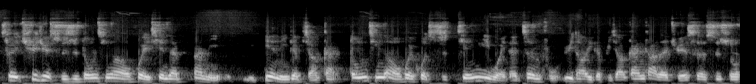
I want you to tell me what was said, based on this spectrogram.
所以确确实实，东京奥会现在办理面临一个比较尴，东京奥会或者是菅义伟的政府遇到一个比较尴尬的角色，是说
